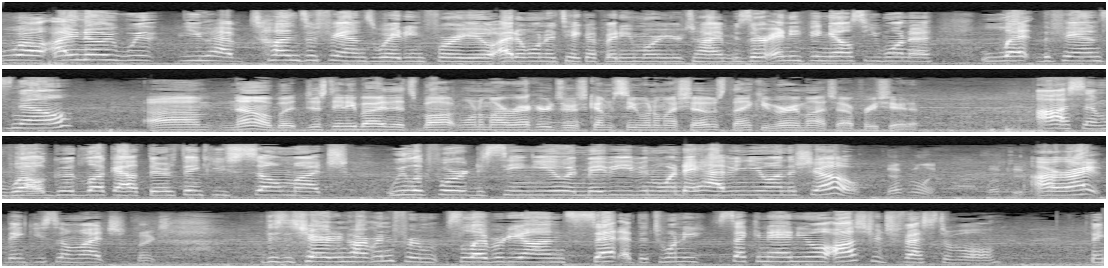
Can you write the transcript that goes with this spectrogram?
Well, I know with you have tons of fans waiting for you. I don't want to take up any more of your time. Is there anything else you want to let the fans know? Um, no, but just anybody that's bought one of my records or has come to see one of my shows, thank you very much. I appreciate it. Awesome. Well, good luck out there. Thank you so much. We look forward to seeing you and maybe even one day having you on the show. Definitely, love to. All right. Thank you so much. Thanks. This is Sheridan Hartman from Celebrity on Set at the 22nd Annual Ostrich Festival.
